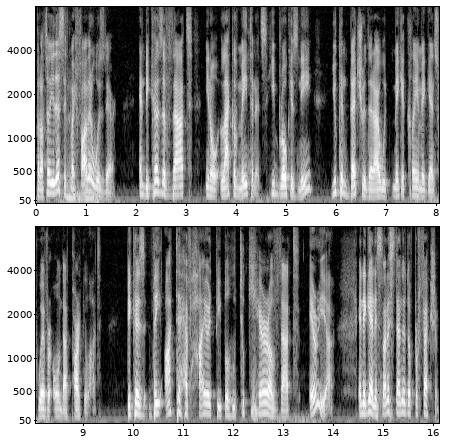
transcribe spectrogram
But I'll tell you this: if my father was there, and because of that, you know, lack of maintenance, he broke his knee you can bet you that I would make a claim against whoever owned that parking lot because they ought to have hired people who took care of that area. And again, it's not a standard of perfection.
